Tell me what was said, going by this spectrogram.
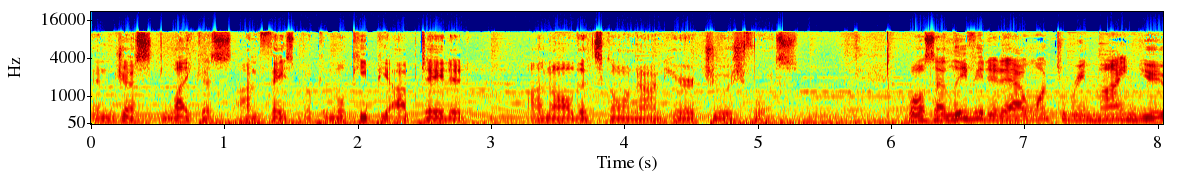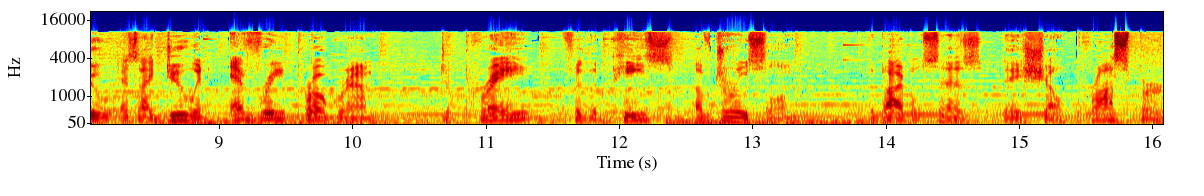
and just like us on Facebook, and we'll keep you updated on all that's going on here at Jewish Voice. Well, as I leave you today, I want to remind you, as I do in every program, to pray for the peace of Jerusalem. The Bible says, they shall prosper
